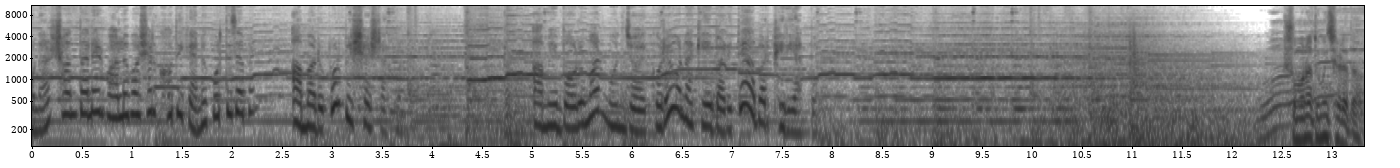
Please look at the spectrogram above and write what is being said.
ওনার সন্তানের ভালোবাসার ক্ষতি কেন করতে যাবেন? আমার উপর বিশ্বাস রাখুন। আমি বড় মার মন জয় করে ওনাকে এই বাড়িতে আবার ফিরিয়ে আনব। সুমনা তুমি ছেড়ে দাও।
